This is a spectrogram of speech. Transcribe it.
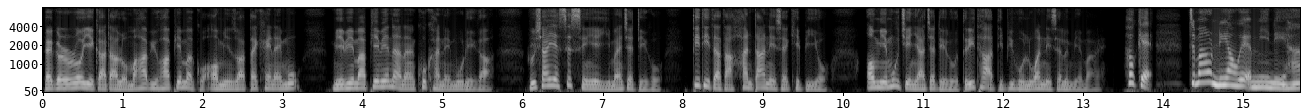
ဘယ်ဂရရိုရေကာတာလိုမဟာဗျူဟာပြစ်မှတ်ကိုအောင်မြင်စွာတိုက်ခိုက်နိုင်မှုမြေပြင်မှာပြင်းပြင်းထန်ထန်ခုခံနိုင်မှုတွေကရုရှားရဲ့စစ်စင်ရေးရည်မှန်းချက်တွေကိုတိတိတသားဟန်တာနေစေဖြစ်ပြီးတော့အောင်မြင်မှုကြေညာချက်တွေကိုသတိထားအတည်ပြုဖို့လိုအပ်နေစေလို့မြင်ပါတယ်ဟုတ်ကဲ့ကျမတို့နေအောင်ရဲ့အမိနေဟာ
